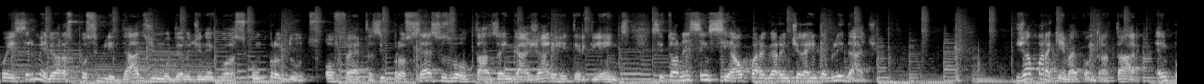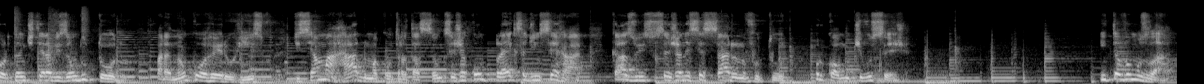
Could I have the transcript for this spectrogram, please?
conhecer melhor as possibilidades de um modelo de negócio com produtos, ofertas e processos voltados a engajar e reter clientes se torna essencial para garantir a rentabilidade. Já para quem vai contratar, é importante ter a visão do todo, para não correr o risco de se amarrar numa contratação que seja complexa de encerrar, caso isso seja necessário no futuro, por qual motivo seja. Então vamos lá.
